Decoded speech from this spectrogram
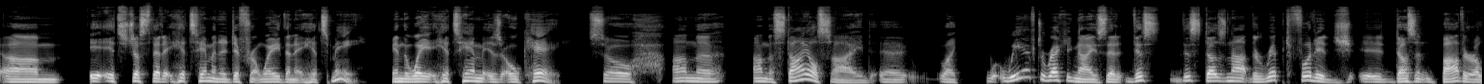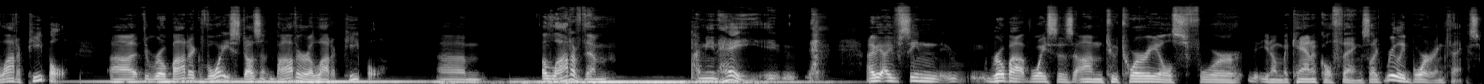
Um, it, it's just that it hits him in a different way than it hits me, and the way it hits him is okay. So on the on the style side, uh, like we have to recognize that this this does not the ripped footage doesn't bother a lot of people. Uh, the robotic voice doesn't bother a lot of people. Um, a lot of them, I mean, hey, I, have seen robot voices on tutorials for you know mechanical things, like really boring things.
